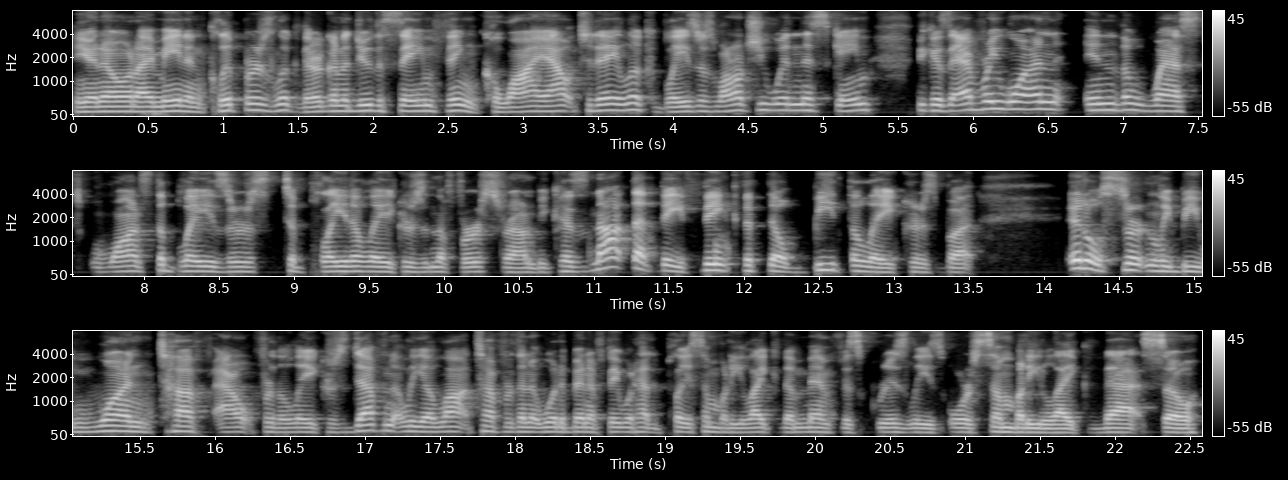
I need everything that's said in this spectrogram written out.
You know what I mean? And Clippers, look, they're going to do the same thing. Kawhi out today. Look, Blazers, why don't you win this game? Because everyone in the West wants the Blazers to play the Lakers in the first round because not that they think that they'll beat the Lakers, but it'll certainly be one tough out for the Lakers. Definitely a lot tougher than it would have been if they would have had to play somebody like the Memphis Grizzlies or somebody like that. So,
